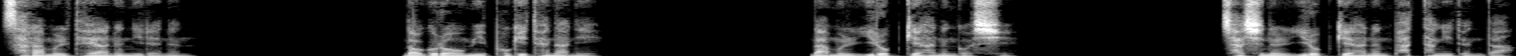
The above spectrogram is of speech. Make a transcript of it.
사람을 대하는 일에는 너그러움이 복이 되나니 남을 이롭게 하는 것이 자신을 이롭게 하는 바탕이 된다.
